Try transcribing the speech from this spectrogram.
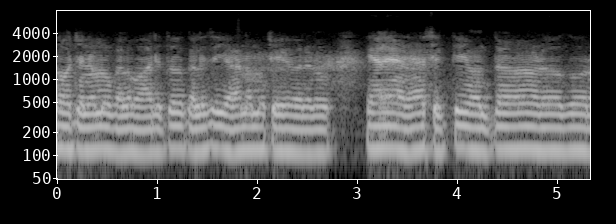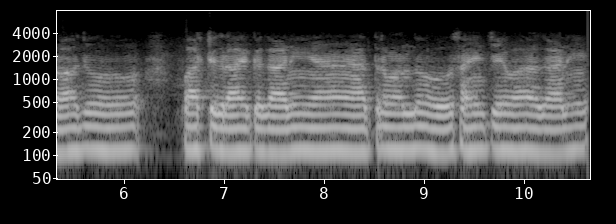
శోచనము గల వారితో కలిసి యానము చేయవలెను. ఏదైనా శక్తివంతుడు రాజు పాష్టిగ్రాహిక కానీ యాత్రమందు సహించేవారు గాని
